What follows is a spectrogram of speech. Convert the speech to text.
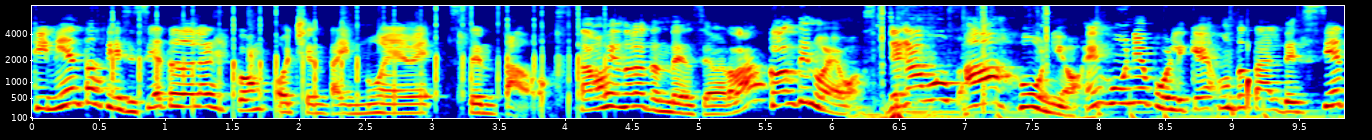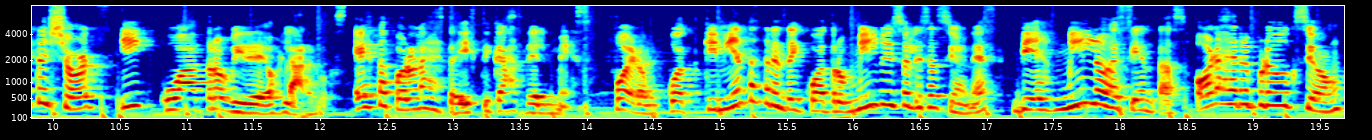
517 dólares con 89 centavos. Estamos viendo la tendencia, ¿verdad? Continuemos. Llegamos a junio. En junio publiqué un total de 7 shorts y 4 videos largos. Estas fueron las estadísticas del mes. Fueron 534 mil visualizaciones, 10.900 horas de reproducción,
